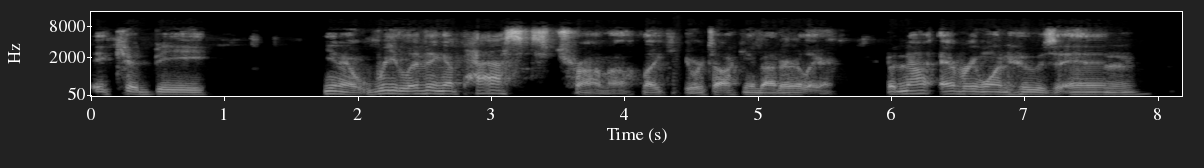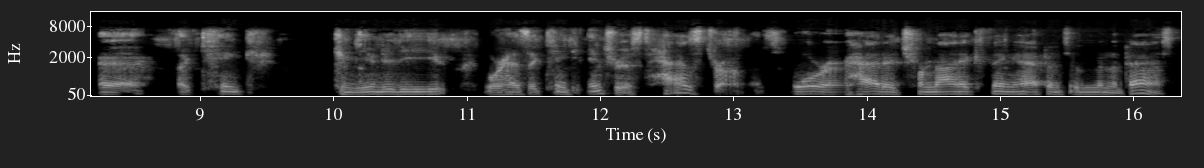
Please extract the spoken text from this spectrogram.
It could be, you know, reliving a past trauma, like you were talking about earlier. But not everyone who's in a, a kink community or has a kink interest has traumas or had a traumatic thing happen to them in the past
